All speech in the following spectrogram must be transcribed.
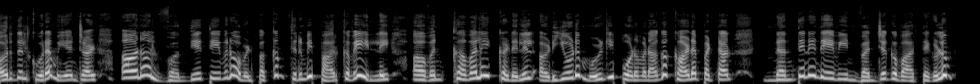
ஆறுதல் கூற முயன்றாள். ஆனால் வந்தியத்தேவனும் அவள் பக்கம் திரும்பி பார்க்கவே இல்லை. அவன் கவலை கடலில் அடியோடு மூழ்கி போனவனாக காணப்பட்டான். நந்தினி தேவியின் வஞ்சக வார்த்தைகளும்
